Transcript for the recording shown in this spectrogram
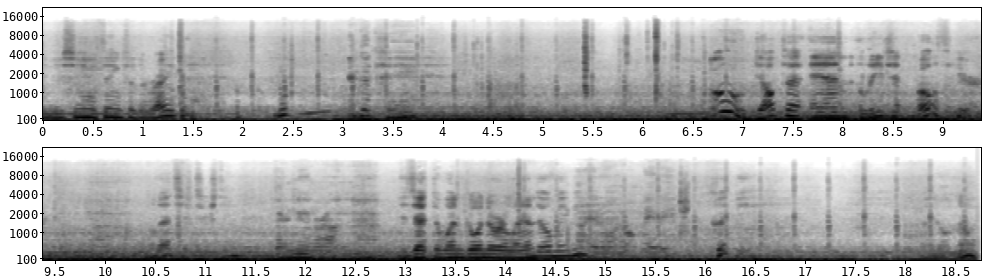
Can you see anything to the right? Okay. Ooh, Delta and Allegiant both here. Well, that's interesting. They're noon run. Is that the one going to Orlando, maybe? I don't know, maybe. Could be. I don't know.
